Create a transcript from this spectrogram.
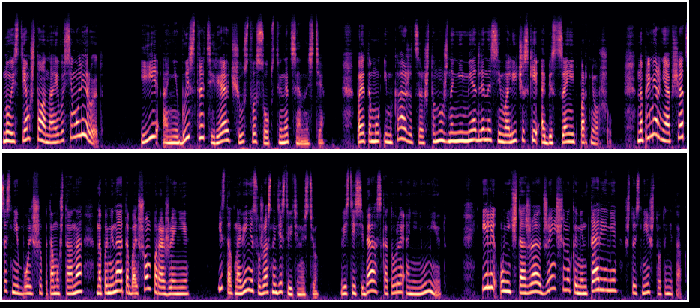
но и с тем, что она его симулирует и они быстро теряют чувство собственной ценности. Поэтому им кажется, что нужно немедленно символически обесценить партнершу. Например, не общаться с ней больше, потому что она напоминает о большом поражении и столкновении с ужасной действительностью, вести себя, с которой они не умеют. или уничтожают женщину комментариями, что с ней что-то не так.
